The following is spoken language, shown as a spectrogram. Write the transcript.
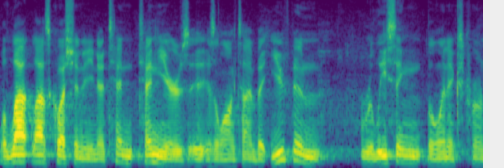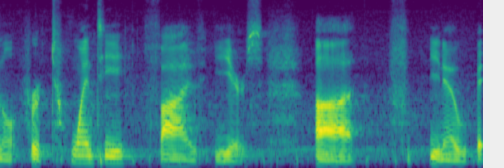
Well, la- last question. You know, 10, 10 years is a long time, but you've been releasing the Linux kernel for 25 years. Uh, you know, i-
